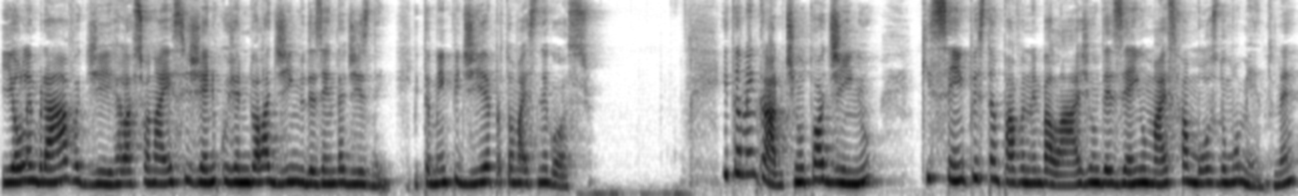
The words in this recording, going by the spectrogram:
E eu lembrava de relacionar esse gênio com o gênio do Aladdin, do desenho da Disney. E também pedia para tomar esse negócio. E também, claro, tinha o Todinho, que sempre estampava na embalagem o desenho mais famoso do momento, né?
